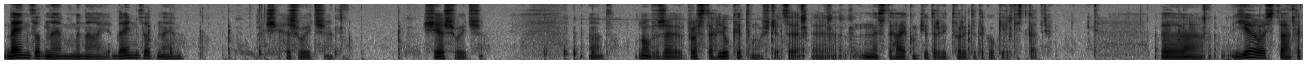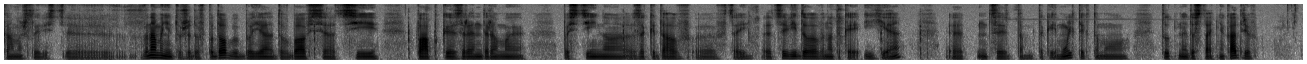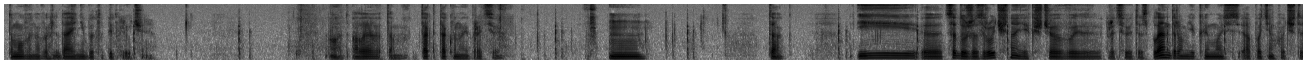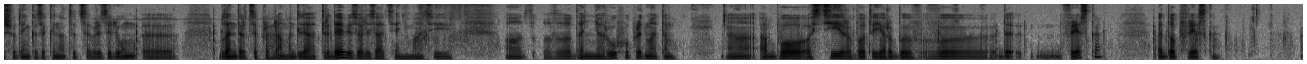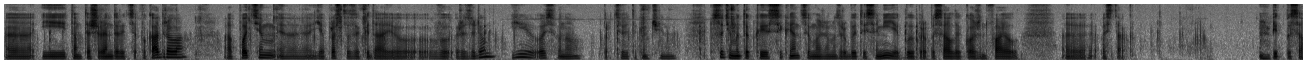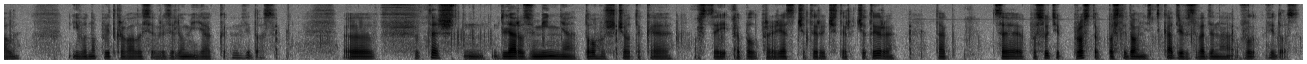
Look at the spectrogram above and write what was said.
День за днем минає, день за днем. Ще швидше. Ще швидше. От. Ну, вже просто глюки, тому що це е, не встигає комп'ютер відтворити таку кількість кадрів. Е, є ось та, така можливість. Е, вона мені дуже до вподоби, бо я довбався ці папки з рендерами постійно закидав е, в цей. Це відео, воно таке і є. Це там такий мультик, тому тут недостатньо кадрів, тому воно виглядає нібито підключення. От, але там так, так воно і працює. Так. І е, це дуже зручно, якщо ви працюєте з блендером якимось, а потім хочете швиденько закинути це в Resolume. Е, Blender це програма для 3D-візуалізації, анімації, задання руху предметом. Е, Або ось ці роботи я робив в Fresco, Adobe Fresco. Е, І там теж рендериться покадрово. А потім е, я просто закидаю в Resolume, і ось воно працює таким чином. По суті, ми таку секвенцію можемо зробити самі, якби прописали кожен файл е, ось так. Підписали. І воно б відкривалося в Resolume як відос. Теж для розуміння того, що таке ось цей Apple ProRes 444. Так, це по суті просто послідовність кадрів зведена в відос.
